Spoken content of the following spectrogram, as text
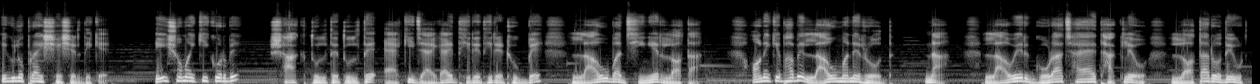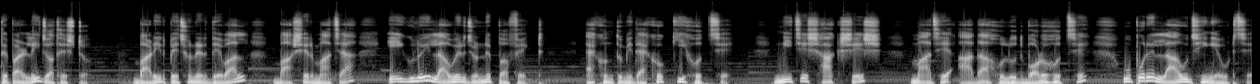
এগুলো প্রায় শেষের দিকে। এই সময় কি করবে? শাক তুলতে তুলতে একই জায়গায় ধীরে ধীরে ঢুকবে লাউ বা ঝিঙের লতা। অনেকে ভাবে লাউ মানে রোদ। না, লাউয়ের গোড়া ছায়ায় থাকলেও লতা রোদে উঠতে পারলেই যথেষ্ট। বাড়ির পেছনের দেওয়াল, বাঁশের মাচা, এইগুলোই লাউয়ের জন্য পারফেক্ট এখন তুমি দেখো কি হচ্ছে। নিচে শাক শেষ, মাঝে আদা, হলুদ বড় হচ্ছে, উপরে লাউ ঝিঙে উঠছে।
